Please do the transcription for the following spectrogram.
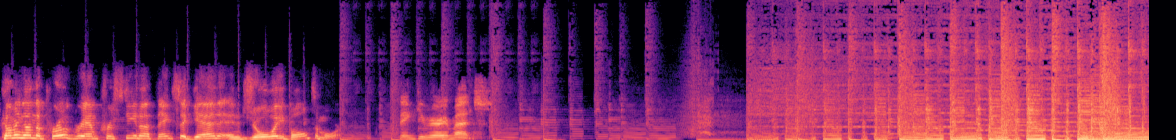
Coming on the program, Christina, thanks again. Enjoy Baltimore. Thank you very much. Thank you.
